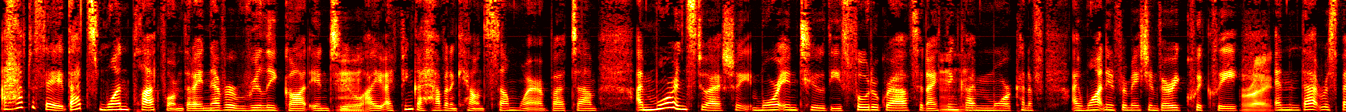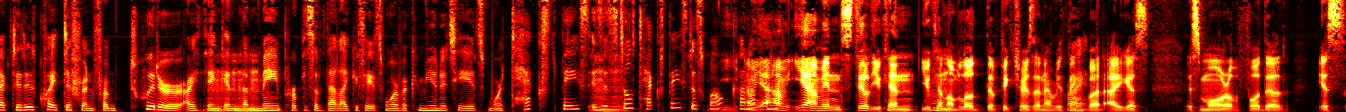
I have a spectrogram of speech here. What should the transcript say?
I have to say, that's one platform that I never really got into. Mm. I, I think I have an account somewhere, but um, I'm more into actually more into these photographs, and I think I'm more kind of I want information very quickly. Mm-hmm. Right. And in that respect, it is quite different from Twitter, I think. And the Mm-hmm. main purpose of that, like you say, it's more of a community. It's more text based. Is it still text based as well? Mm-hmm. Kind of. yeah, I mean, yeah, I mean, still you can you can upload the pictures and everything, Mm. Right. but I guess it's more of for the it's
